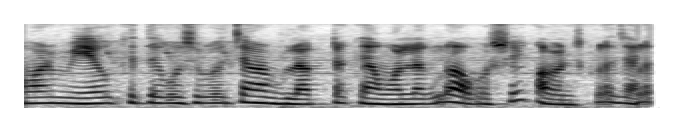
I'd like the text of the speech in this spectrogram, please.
আমার মেয়েও খেতে বসে বলছে আমার ব্লগটা কেমন লাগল অবশ্যই কমেন্ট করে জানাবে।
